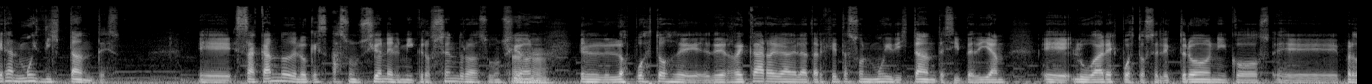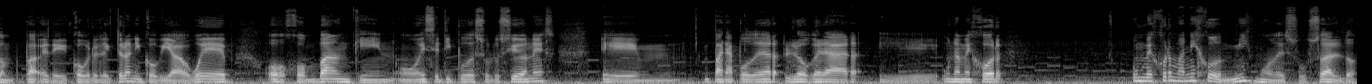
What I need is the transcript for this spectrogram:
eran muy distantes. Eh, sacando de lo que es Asunción, el microcentro de Asunción, los puestos de, recarga de la tarjeta son muy distantes y pedían eh, lugares, puestos electrónicos, eh, perdón, de cobro electrónico vía web o home banking o ese tipo de soluciones para poder lograr una mejor un mejor manejo mismo de su saldo.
